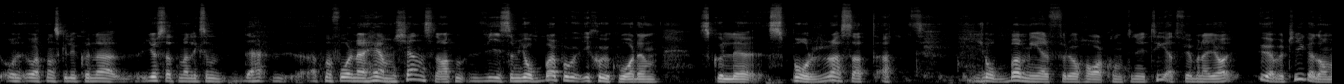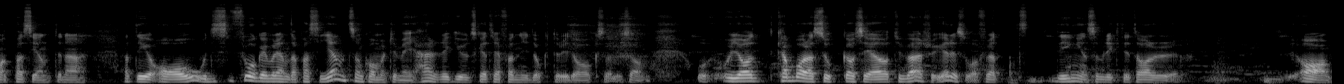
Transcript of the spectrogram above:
och, att man skulle kunna, just att man liksom, här, att man får den här hemkänslan. Att vi som jobbar på, i sjukvården skulle sporras att, att jobba mer för att ha kontinuitet. För jag menar, jag är övertygad om att patienterna att det är A och O. Det frågar ju varenda patient som kommer till mig. Herregud, ska jag träffa en ny doktor idag också? Liksom. Och, och jag kan bara sucka och säga, ja, tyvärr så är det så. För att det är ingen som riktigt har ja,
